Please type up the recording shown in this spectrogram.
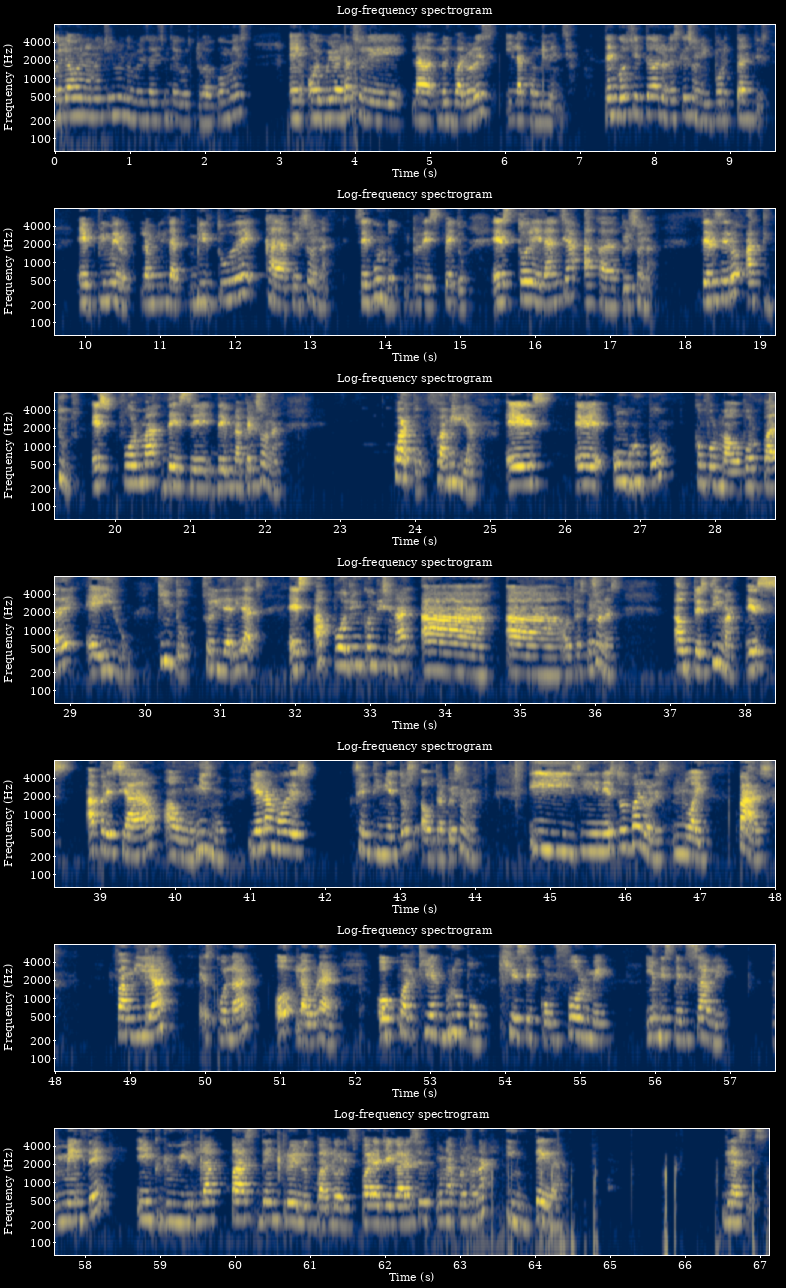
Hola, buenas noches. Mi nombre es David Santiago Ortúa Gómez. Eh, hoy voy a hablar sobre los valores y la convivencia. Tengo siete valores que son importantes. El primero, la humildad, virtud de cada persona. Segundo, respeto, es tolerancia a cada persona. Tercero, actitud, es forma de ser de una persona. Cuarto, familia, es eh, un conformado por padre e hijo. Quinto, solidaridad, es apoyo incondicional a, a otras personas. Autoestima, es apreciada a uno mismo. Y el amor es sentimientos a otra persona. Y sin estos valores no hay paz familiar, escolar o laboral, o cualquier grupo que se conforme indispensablemente incluir la paz dentro de los valores para llegar a ser una persona íntegra. Gracias.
